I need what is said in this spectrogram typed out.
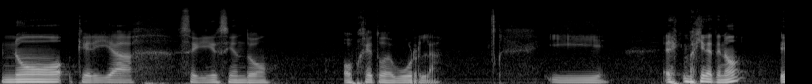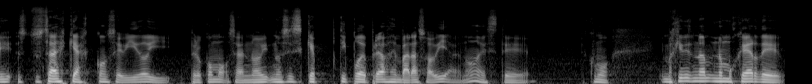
no quería seguir siendo objeto de burla. Y imagínate, ¿no? Eh, tú sabes que has concebido y, pero cómo, o sea, no, no sé qué tipo de pruebas de embarazo había, ¿no? Este, es como, Imagínate una, mujer de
